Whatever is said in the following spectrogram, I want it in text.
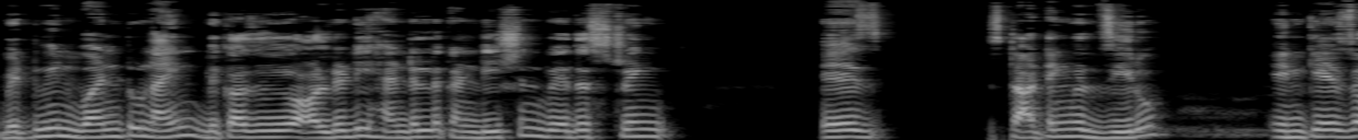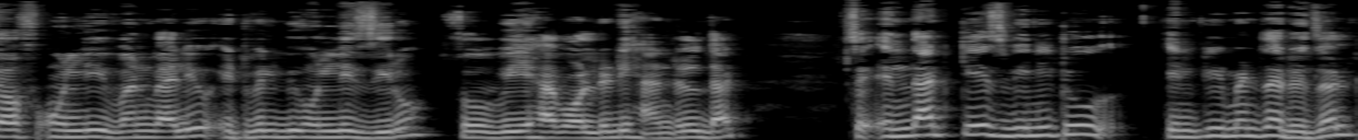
between 1 to 9 because we already handled the condition where the string is starting with 0 in case of only one value it will be only 0 so we have already handled that. So in that case we need to increment the result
